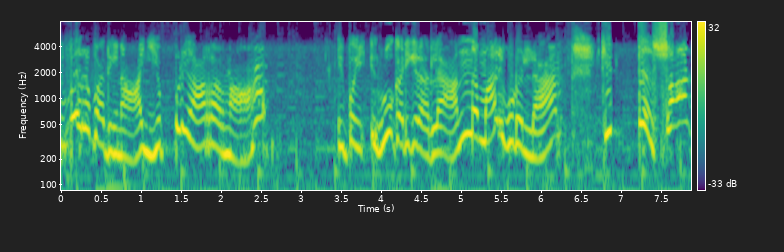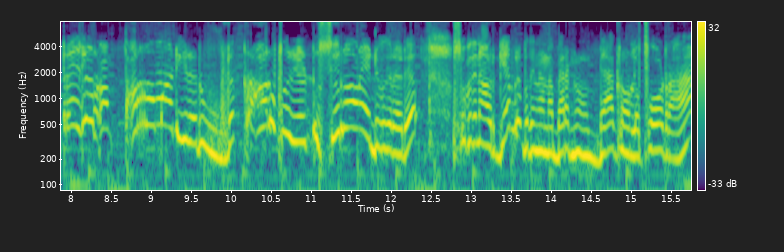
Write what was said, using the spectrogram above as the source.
இவர் பார்த்தீங்கன்னா எப்படி ஆடுறாருன்னா இப்போ ரூக் அடிக்கிறார்ல அந்த மாதிரி கூட இல்லை. எட்டு ஷார்ட் ரேஞ்சில் இருக்கான் தரமாக அடிக்கிறாரு. வைக்கிறாரு ஒரு எட்டு சிறுவனை எட்டு வைக்கிறாரு ஸோ பார்த்தீங்கன்னா அவர் கேமில் பார்த்தீங்கன்னா நான் பேக்ரவுண்ட் பேக்ரவுண்டில் போடுறேன்.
